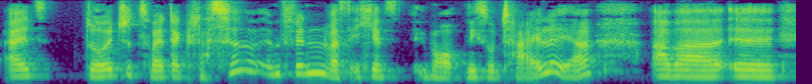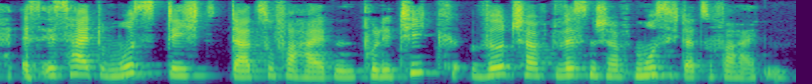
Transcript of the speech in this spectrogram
als Deutsche zweiter Klasse empfinden, was ich jetzt überhaupt nicht so teile, ja. Aber äh, es ist halt, du musst dich dazu verhalten. Politik, Wirtschaft, Wissenschaft muss sich dazu verhalten.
